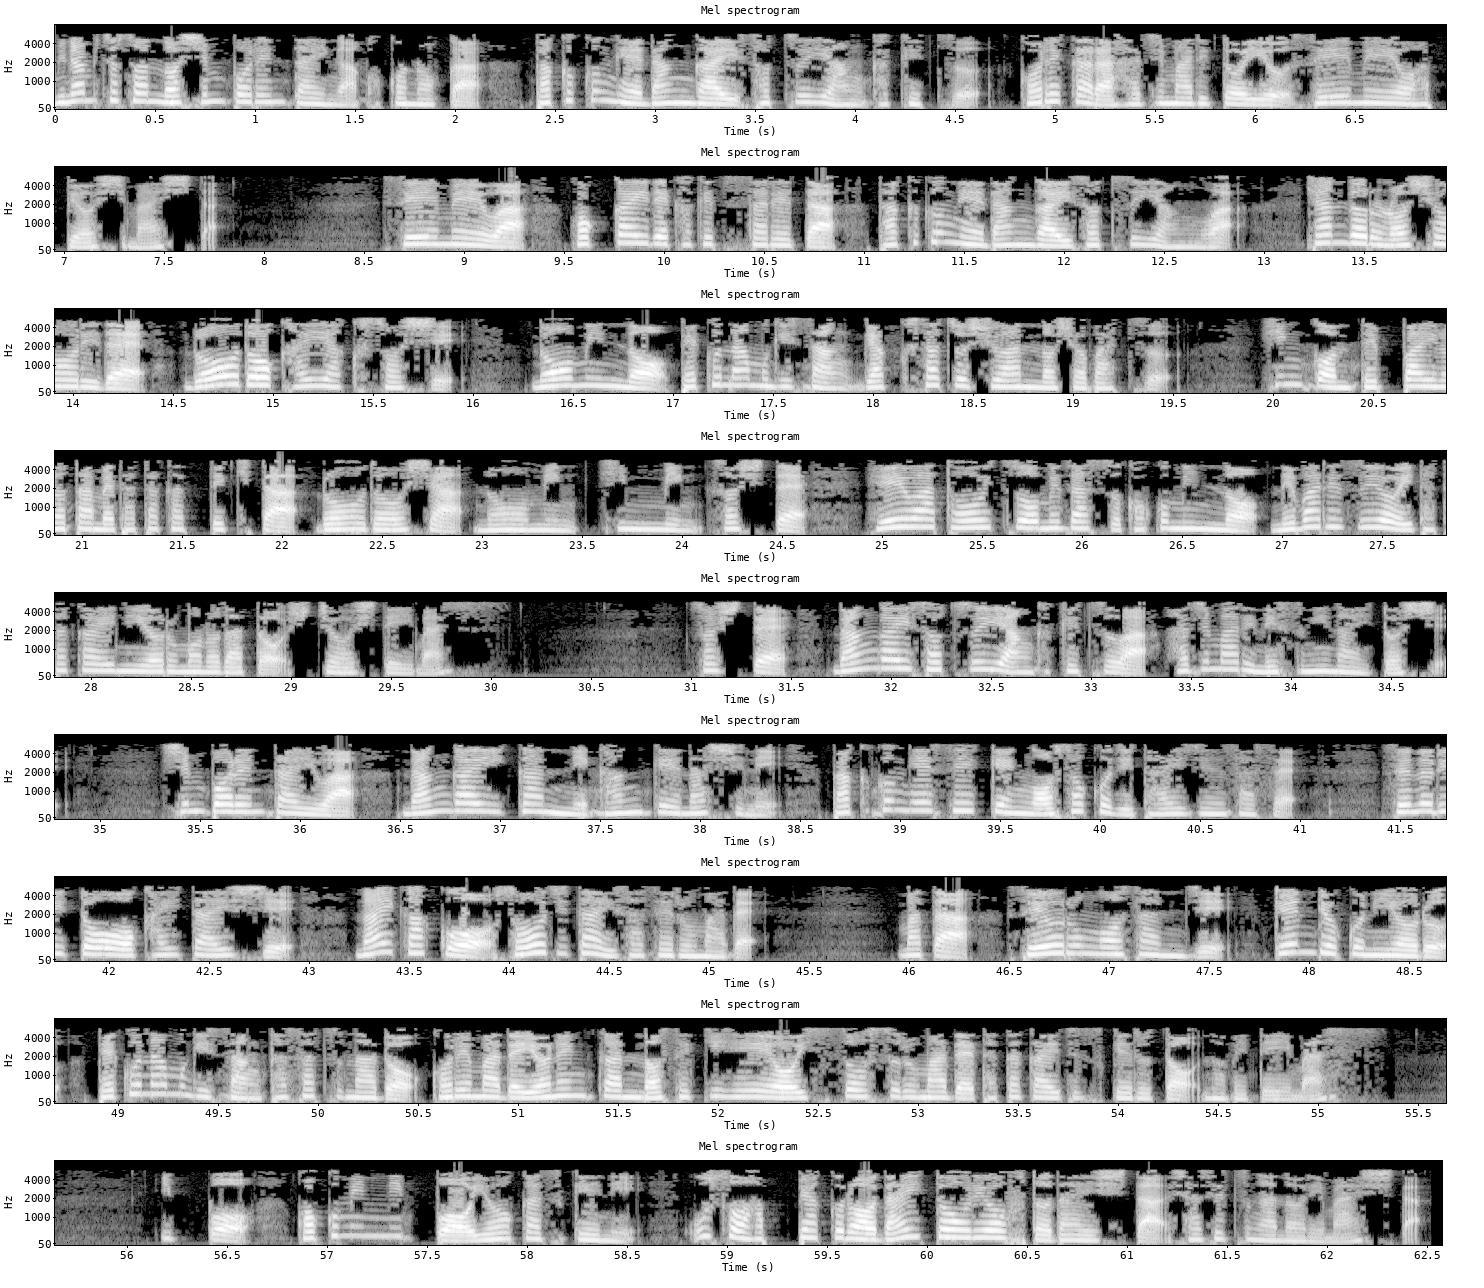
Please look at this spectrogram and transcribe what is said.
南朝村の進歩連帯が9日、パククンヘ弾劾訴追案可決、これから始まりという声明を発表しました。声明は国会で可決されたパククンヘ弾劾訴追案は、キャンドルの勝利で労働解約阻止、農民のペクナムギさん虐殺手案の処罰、貧困撤廃のため戦ってきた労働者、農民、貧民、そして平和統一を目指す国民の粘り強い戦いによるものだと主張しています。そして、弾劾訴追案可決は始まりに過ぎないとし、進歩連隊は弾劾遺憾に関係なしに、パククゲ政権を即時退陣させ、セヌリ島を解体し、内閣を総辞退させるまで、また、セオルゴ参事、権力によるペクナムギさん他殺など、これまで4年間の赤兵を一掃するまで戦い続けると述べています。一方、国民日報8日付に、嘘800の大統領府と題した社説が載りました。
